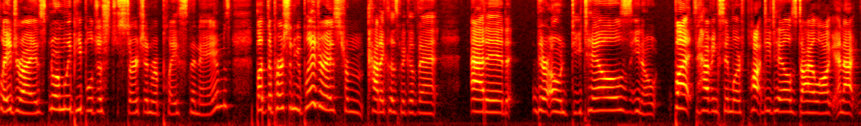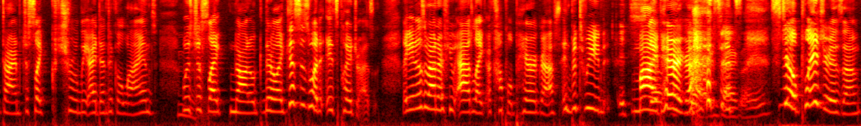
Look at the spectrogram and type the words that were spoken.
plagiarized, normally people just search and replace the names, but the person who plagiarized from Cataclysmic Event added their own details, you know, but having similar plot details, dialogue, and act time, just like truly identical lines, was just like not. okay. They're like, this is what it's plagiarism. Like it doesn't matter if you add like a couple paragraphs in between It's my so- paragraphs. Yeah, It's still plagiarism.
